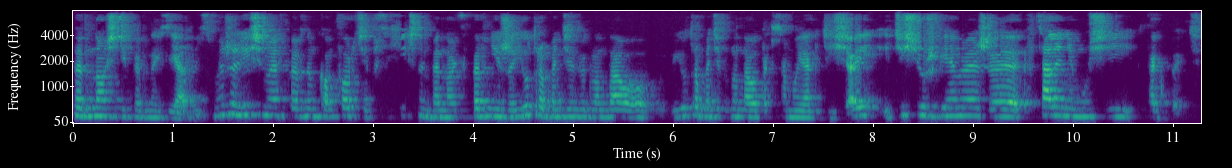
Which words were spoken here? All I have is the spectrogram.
pewności pewnych zjawisk. My żyliśmy w pewnym komforcie psychicznym, będąc pewni, że jutro będzie wyglądało, jutro będzie wyglądało tak samo jak dzisiaj. Dziś już wiemy, że wcale nie musi tak być.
